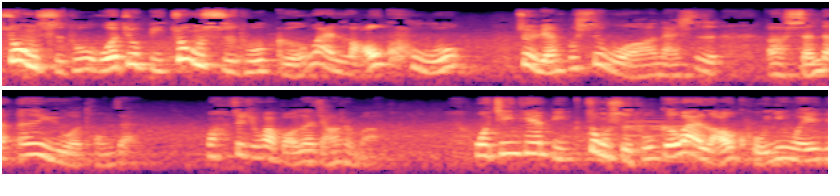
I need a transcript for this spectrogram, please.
众使徒我就比众使徒格外劳苦。这原不是我，乃是。”呃，神的恩与我同在，哇！这句话保罗在讲什么？我今天比众使徒格外劳苦，因为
